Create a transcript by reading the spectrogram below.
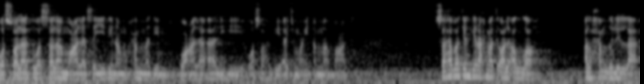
Wassalatu wassalamu ala sayyidina Muhammadin Wa ala alihi wa sahbihi ajma'in amma ba'd Sahabat yang dirahmati oleh Allah Alhamdulillah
